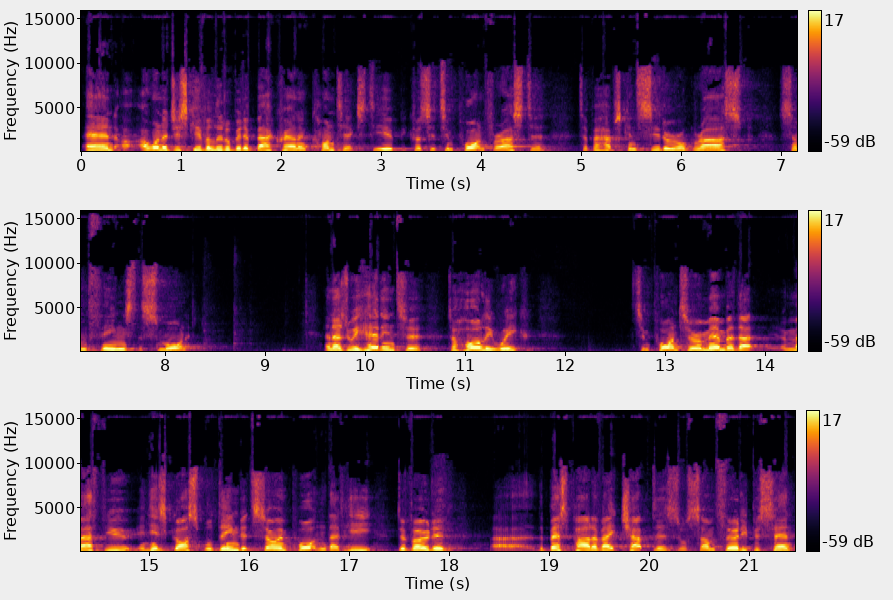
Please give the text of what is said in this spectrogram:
And I, I want to just give a little bit of background and context here because it's important for us to, to perhaps consider or grasp some things this morning. And as we head into to Holy Week, it's important to remember that Matthew, in his gospel, deemed it so important that he devoted uh, the best part of eight chapters, or some 30%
